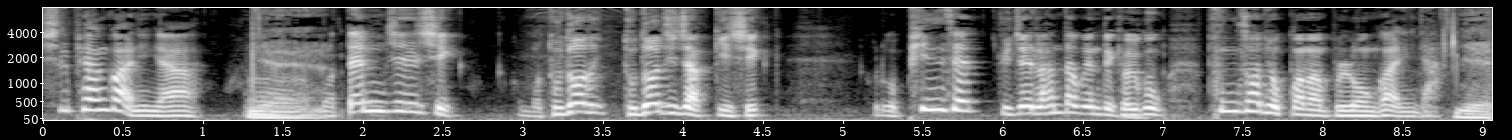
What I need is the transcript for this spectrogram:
실패한 거 아니냐. 어, 예. 뭐 땜질식, 뭐 두더 두더지 잡기식 그리고 핀셋 규제를 한다고 했는데 결국 풍선 효과만 불러온 거 아니냐. 예.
